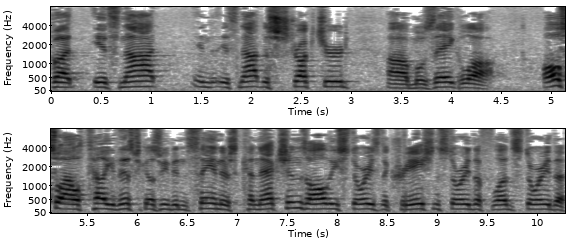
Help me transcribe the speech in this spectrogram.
but it's not in, it's not the structured uh, Mosaic law. Also, I'll tell you this because we've been saying there's connections, all these stories, the creation story, the flood story, the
